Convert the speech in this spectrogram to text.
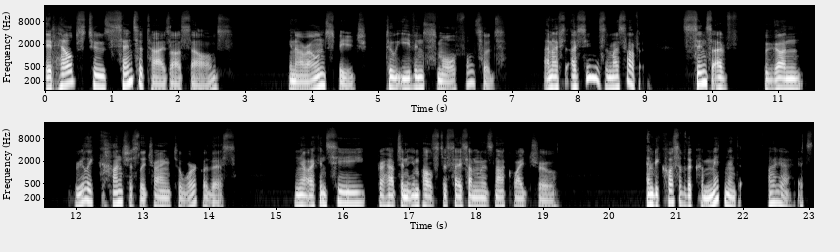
it helps to sensitize ourselves in our own speech to even small falsehoods. And I've, I've seen this in myself. Since I've begun really consciously trying to work with this, you know, I can see perhaps an impulse to say something that's not quite true. And because of the commitment, oh yeah, it's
